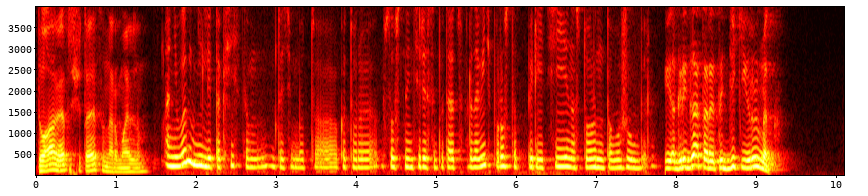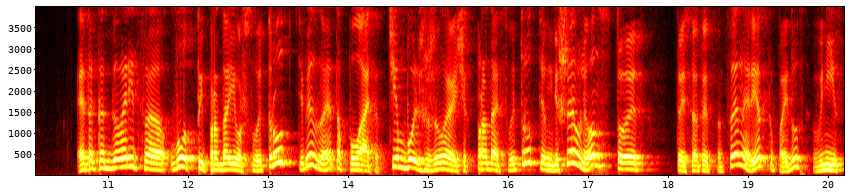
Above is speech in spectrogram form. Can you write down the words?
То это считается нормальным. А не выгоднее ли таксистам, вот этим вот, а, которые собственные интересы пытаются продавить, просто перейти на сторону того же Uber? И агрегатор это дикий рынок. Это, как говорится, вот ты продаешь свой труд, тебе за это платят. Чем больше желающих продать свой труд, тем дешевле он стоит. То есть, соответственно, цены резко пойдут вниз.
